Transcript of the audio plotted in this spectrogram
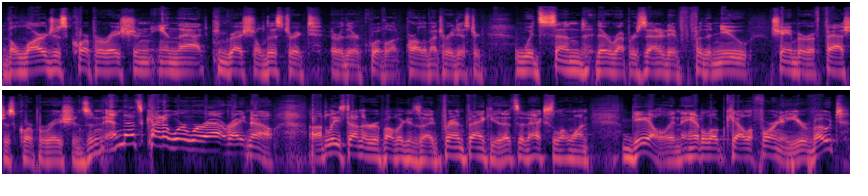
the largest corporation in that congressional district or their equivalent parliamentary district would send their representative for the new chamber of fascist corporations. And, and that's kind of where we're at right now, uh, at least on the Republican side. Fran, thank you. That's an excellent one. Gail in Antelope, California, your vote?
